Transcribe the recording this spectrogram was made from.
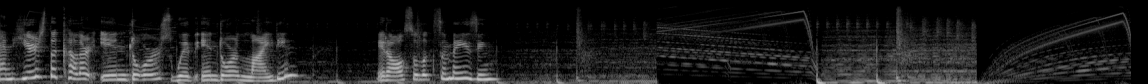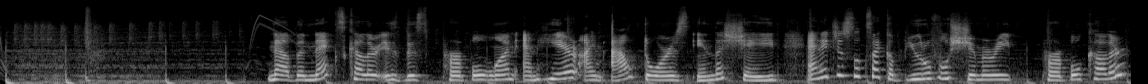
And here's the color indoors with indoor lighting. It also looks amazing. Now the next color is this purple one and here I'm outdoors in the shade and it just looks like a beautiful shimmery purple color.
